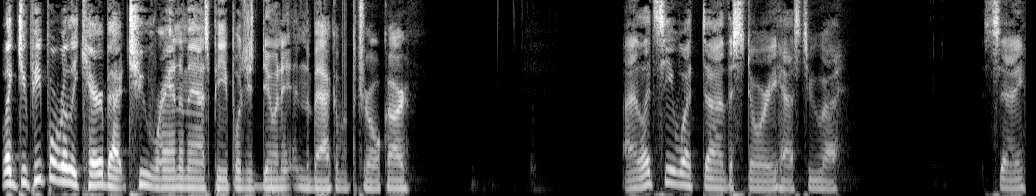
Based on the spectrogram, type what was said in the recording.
Like, do people really care about two random ass people just doing it in the back of a patrol car? Right, let's see what uh, the story has to uh, say.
